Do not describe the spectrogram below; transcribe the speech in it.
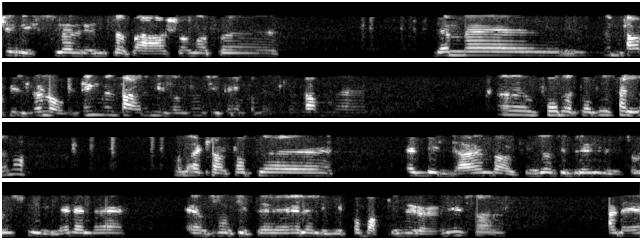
Kynismen rundt dette er sånn at eh, de, eh, de tar bilder og noen ting, men så er det de som sitter inne på desken som kan få dette til å selge. da. Og det er klart at eh, et bilde av en dagfugl som sitter i rullestol og smiler, eller en som sitter eller ligger på bakken urørlig, så er det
